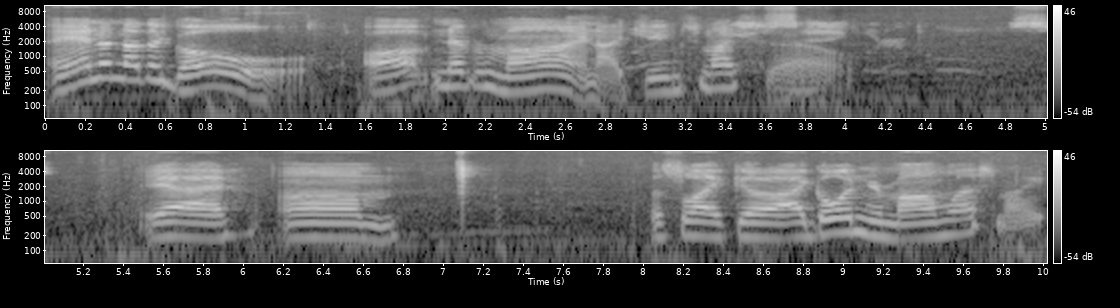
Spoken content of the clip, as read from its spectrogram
And another goal. Oh, never mind. I jinxed myself. Yeah. Um. It's like uh, I go in your mom last night.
